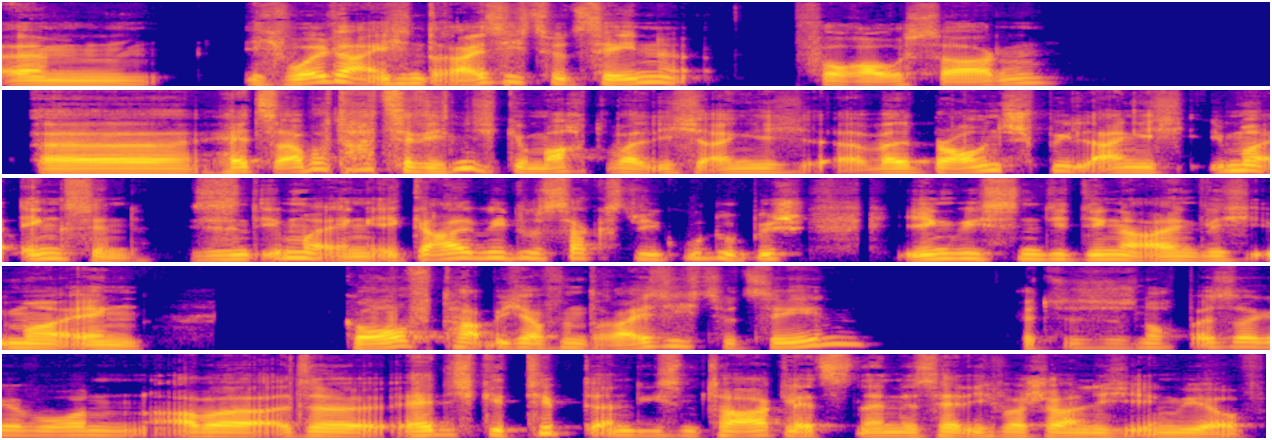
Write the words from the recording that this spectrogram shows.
Ähm, ich wollte eigentlich ein 30 zu 10 voraussagen, äh, hätte es aber tatsächlich nicht gemacht, weil ich eigentlich, äh, weil Browns Spiel eigentlich immer eng sind. Sie sind immer eng. Egal wie du sagst, wie gut du bist, irgendwie sind die Dinge eigentlich immer eng. Gehofft habe ich auf ein 30 zu 10. Jetzt ist es noch besser geworden. Aber also hätte ich getippt an diesem Tag, letzten Endes hätte ich wahrscheinlich irgendwie auf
